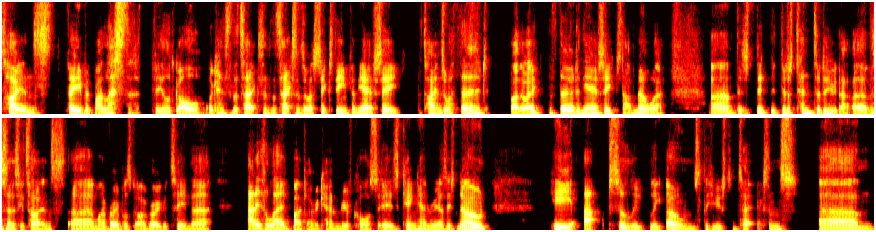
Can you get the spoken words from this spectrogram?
Titans favored by less than a field goal against the Texans. The Texans are 16th in the AFC. The Titans are third by the way, the third in the AFC, just out of nowhere. Um, they, just, they, they, just tend to do that. Uh, the Tennessee Titans, uh, Mike Vrabel's got a very good team there, and it's led by Derrick Henry. Of course, it is King Henry as he's known. He absolutely owns the Houston Texans. Um,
